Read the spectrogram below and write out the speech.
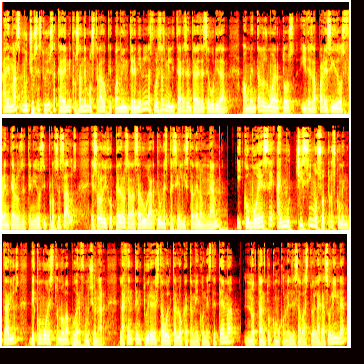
Además, muchos estudios académicos han demostrado que cuando intervienen las fuerzas militares en tareas de seguridad, aumentan los muertos y desaparecidos frente a los detenidos y procesados. Eso lo dijo Pedro Salazar Ugarte, un especialista de la UNAM. Y como ese, hay muchísimos otros comentarios de cómo esto no va a poder funcionar. La gente en Twitter está vuelta loca también con este tema, no tanto como con el desabasto de la gasolina,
